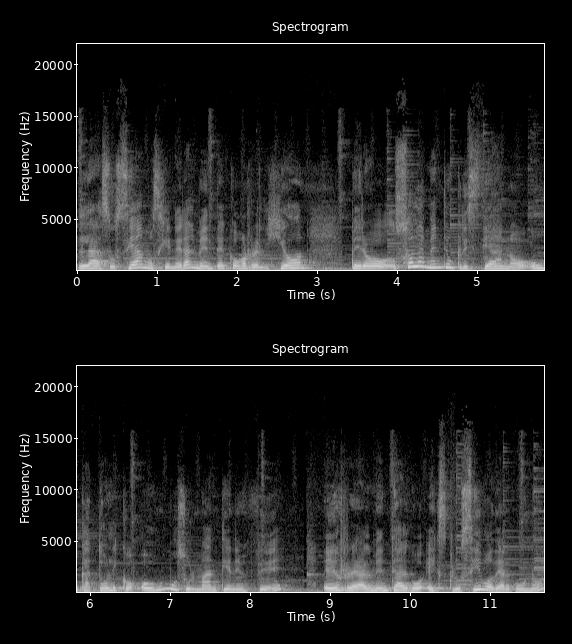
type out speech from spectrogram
la asociamos generalmente con religión, pero ¿solamente un cristiano, un católico o un musulmán tienen fe? ¿Es realmente algo exclusivo de algunos?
